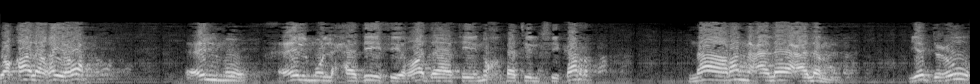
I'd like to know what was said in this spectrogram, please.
وقال غيره علم علم الحديث غدا في نخبة الفكر نارا على علم يدعو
